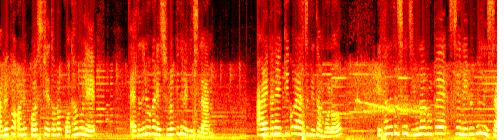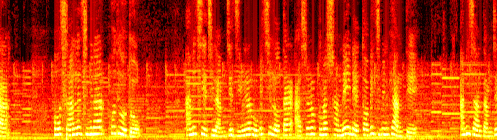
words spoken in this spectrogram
আমি তো অনেক কষ্টে তোমার কথা বলে এতদিন ওখানে সুরক্ষিত রেখেছিলাম। আর এখানে কি করে আসতে দিতাম বলো? এখানে তো ছিল জীবনের রূপে চেয়েছিলাম যে জীবনের রূপে ছিল, তার আশার তোমার সামনে এনে তবে জীবনকে আনতে। আমি জানতাম যে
